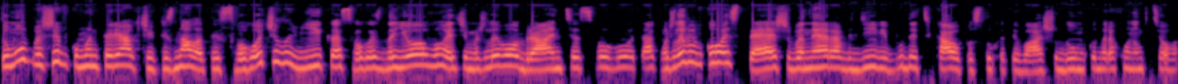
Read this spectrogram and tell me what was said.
Тому пиши в коментарях, чи впізнала ти свого чоловіка, свого знайомого, чи, можливо, обранця свого. Так, можливо, в когось теж Венера в Діві. Буде цікаво послухати вашу думку на рахунок цього.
